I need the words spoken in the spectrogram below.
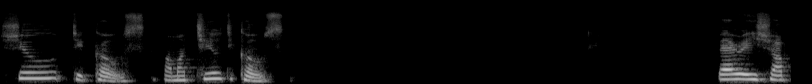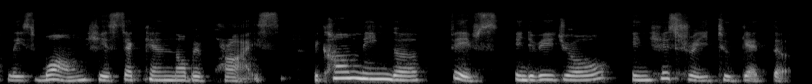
pharmaceuticals, pharmaceuticals. Barry Shapley won his second Nobel Prize, becoming the fifth individual in history to get the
